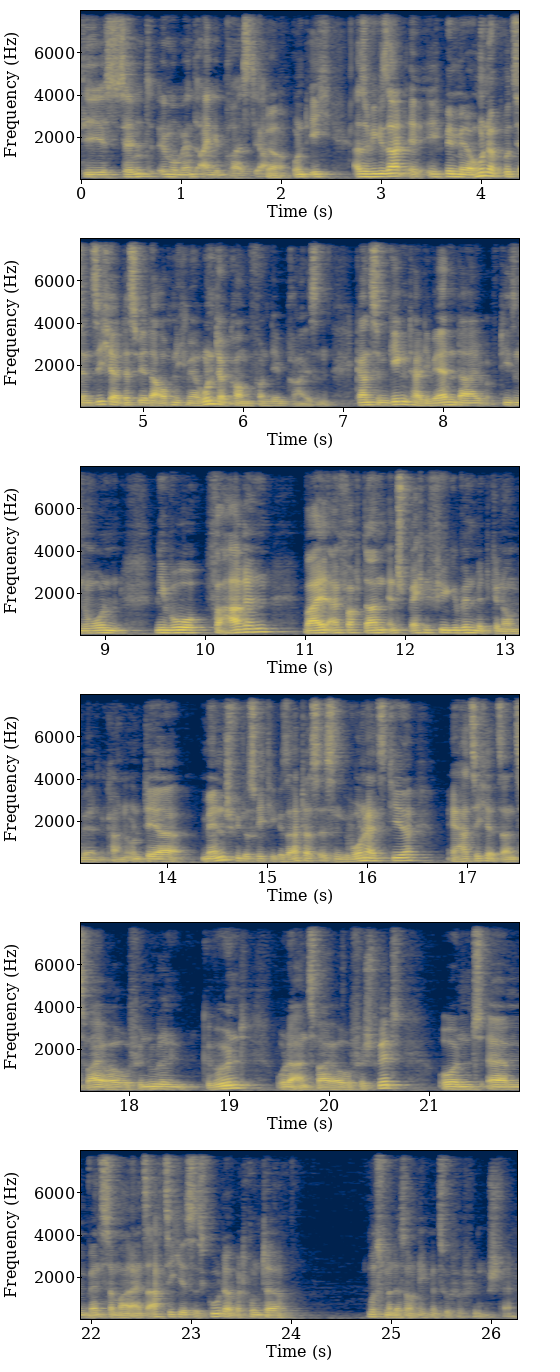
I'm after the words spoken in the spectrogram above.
Die sind im Moment eingepreist, ja. Ja, und ich, also wie gesagt, ich bin mir da 100% sicher, dass wir da auch nicht mehr runterkommen von den Preisen. Ganz im Gegenteil, die werden da auf diesem hohen Niveau verharren weil einfach dann entsprechend viel Gewinn mitgenommen werden kann. Und der Mensch, wie du es richtig gesagt hast, ist ein Gewohnheitstier. Er hat sich jetzt an zwei Euro für Nudeln gewöhnt oder an zwei Euro für Sprit. Und ähm, wenn es dann mal 1,80 ist, ist gut, aber drunter muss man das auch nicht mehr zur Verfügung stellen.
